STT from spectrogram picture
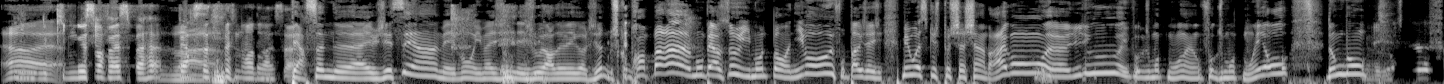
ah, Qu'il ne s'en fasse pas, Bah, personne ne demandera ça. Personne de à FGC, hein, mais bon, imagine les joueurs de League of Legends. Je comprends pas, mon perso, il monte pas en niveau, il faut pas que j'aille. Mais où est-ce que je peux chercher un dragon euh, Du coup, il faut que je monte mon, il faut que je monte mon héros. Donc bon, stuff.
